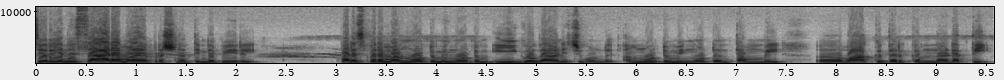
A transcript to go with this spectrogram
ചെറിയ നിസ്സാരമായ പ്രശ്നത്തിന്റെ പേരിൽ പരസ്പരം അങ്ങോട്ടും ഇങ്ങോട്ടും ഈഗോ കാണിച്ചുകൊണ്ട് അങ്ങോട്ടും ഇങ്ങോട്ടും തമ്മിൽ വാക്ക് തർക്കം നടത്തി.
